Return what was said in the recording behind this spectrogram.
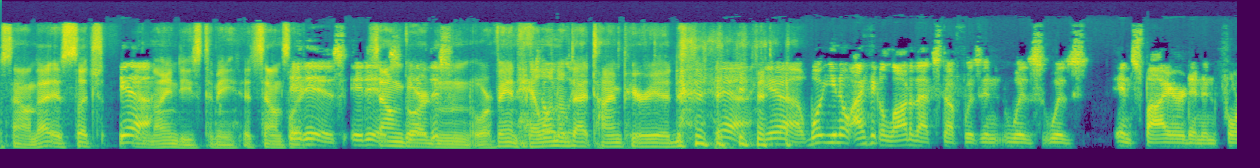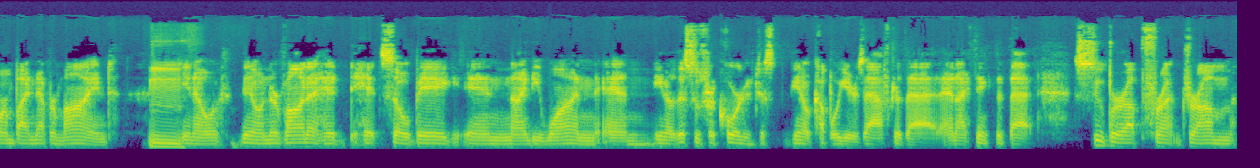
Sound. That is such Yeah. the 90s to me. It sounds like it is it is Yeah, this- Soundgarden or Van Halen Totally. of that time period. yeah, yeah. Well, you know, I think a lot of that stuff was in was was inspired and informed by Nevermind. Mm, You know, you know, Nirvana had hit so big in '91, and you know, this was recorded just you know a couple years after that. And I think that that super upfront drum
